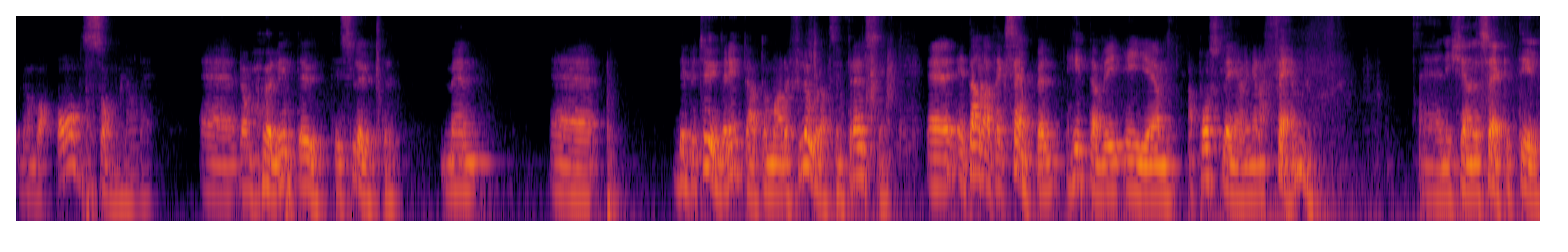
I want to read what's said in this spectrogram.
Och de var avsomnade. Eh, de höll inte ut till slutet. Men eh, det betyder inte att de hade förlorat sin frälsning. Eh, ett annat exempel hittar vi i eh, Apostlagärningarna 5. Eh, ni känner säkert till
